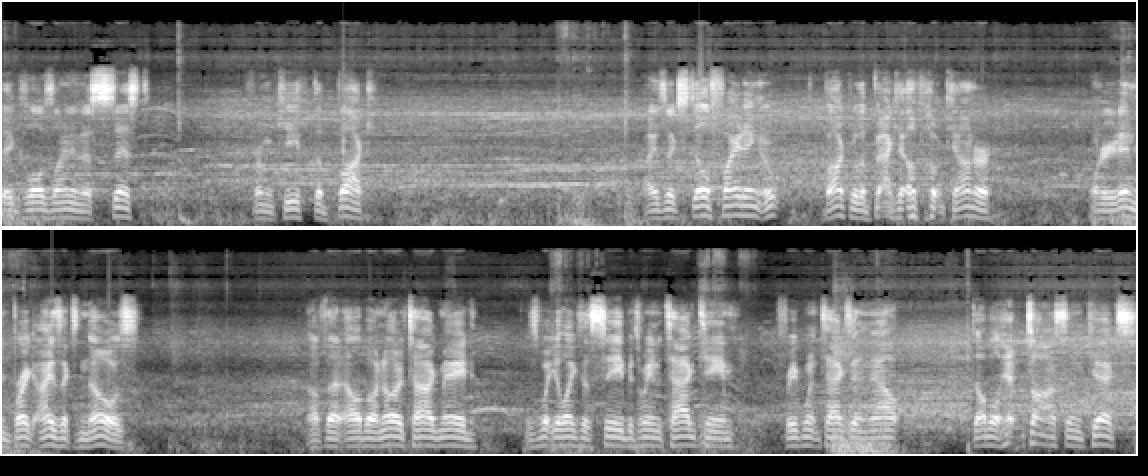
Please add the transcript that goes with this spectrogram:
Big clothesline and assist from Keith the Buck. Isaac still fighting. Oh, Buck with a back elbow counter. Wonder he didn't break Isaac's nose. Off that elbow. Another tag made. This is what you like to see between a tag team. Frequent tags in and out. Double hip toss and kicks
